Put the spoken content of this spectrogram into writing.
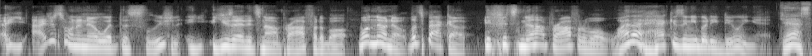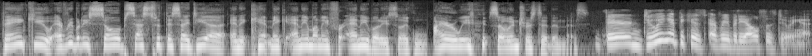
I, I just want to know what the solution. You said it's not profitable. Well, no, no. Let's back up. If it's not profitable, why the heck is anybody doing it? Yes, thank you. Everybody's so obsessed with this idea, and it can't make any money for anybody. So, like, why are we so interested in this? They're doing it because everybody else is doing it.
